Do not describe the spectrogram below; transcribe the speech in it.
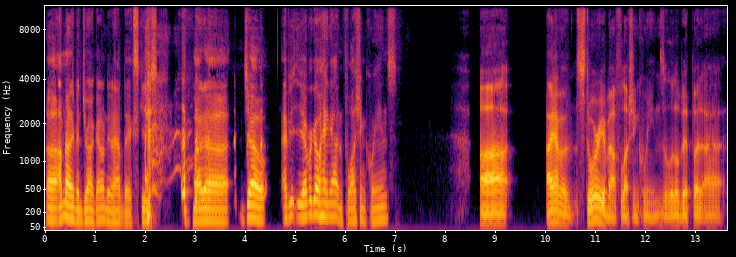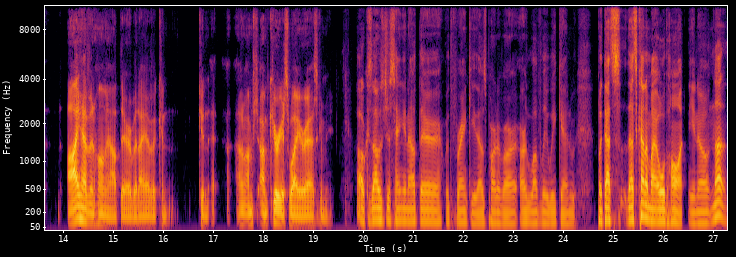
Uh, I'm not even drunk. I don't even have the excuse. but uh, Joe, have you, you ever go hang out in Flushing, Queens? Uh I have a story about Flushing Queens a little bit, but uh I haven't hung out there, but I have a can can I'm I'm, I'm curious why you're asking me. Oh, because I was just hanging out there with Frankie. That was part of our our lovely weekend. But that's that's kind of my old haunt, you know. Not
